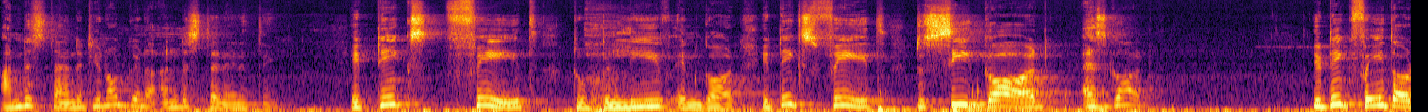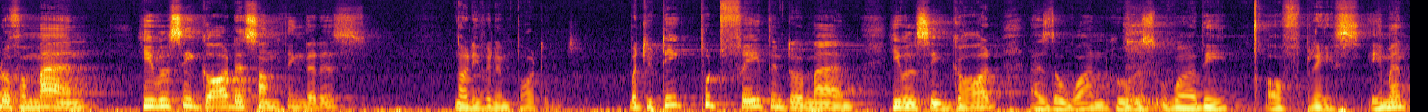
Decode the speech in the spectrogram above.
understand it, you're not going to understand anything. It takes faith to believe in God. It takes faith to see God as God. You take faith out of a man, he will see God as something that is not even important. But you take put faith into a man, he will see God as the one who is worthy of praise. Amen.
